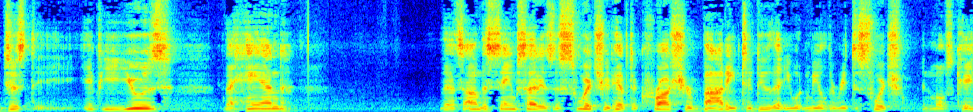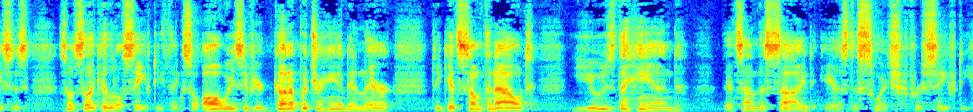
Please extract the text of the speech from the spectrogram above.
Just if you use the hand that's on the same side as the switch, you'd have to cross your body to do that. You wouldn't be able to reach the switch in most cases. So it's like a little safety thing. So always, if you're going to put your hand in there to get something out, use the hand that's on the side as the switch for safety.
